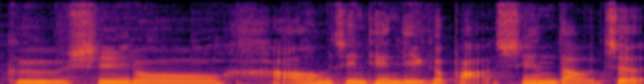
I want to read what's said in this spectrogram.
故事喽。好，今天第一个 part 先到这。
